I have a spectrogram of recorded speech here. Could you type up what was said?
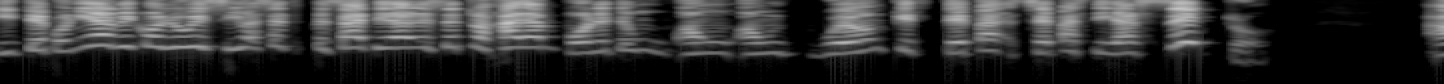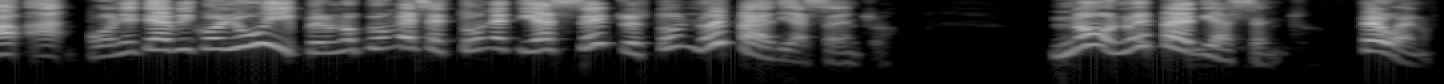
Y te ponía a Rico Luis y ibas a empezar a tirar el centro a Haaland, ponete a, un, a un weón que sepa, sepa tirar centro a, ponete a Rico Luis, pero no pongas a Stone a tirar centro. Stone no es para tirar centro. No, no es para tirar centro. Pero bueno.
